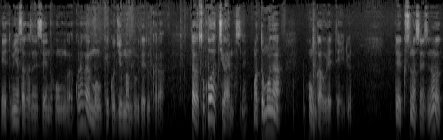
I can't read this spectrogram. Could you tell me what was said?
えーと、宮坂先生の本がこれがもう結構10万部売れるからだからそこは違いますねまともな本が売れているで忽那先生のが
